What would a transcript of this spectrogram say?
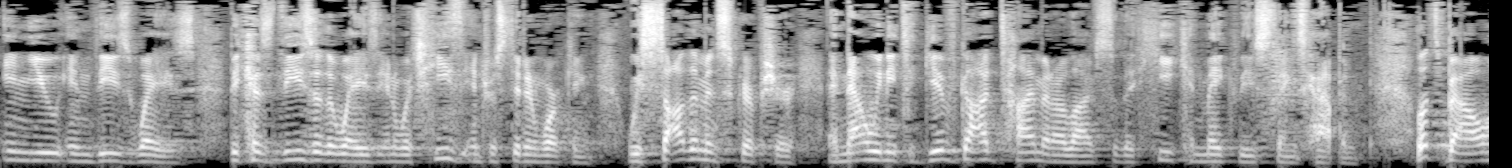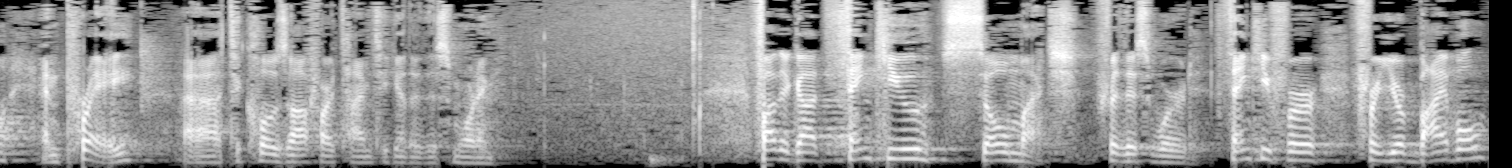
in you in these ways because these are the ways in which He's interested in working. We saw them in Scripture, and now we need to give God time in our lives so that He can make these things happen. Let's bow and pray uh, to close off our time together this morning. Father God, thank you so much for this word. Thank you for, for your Bible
